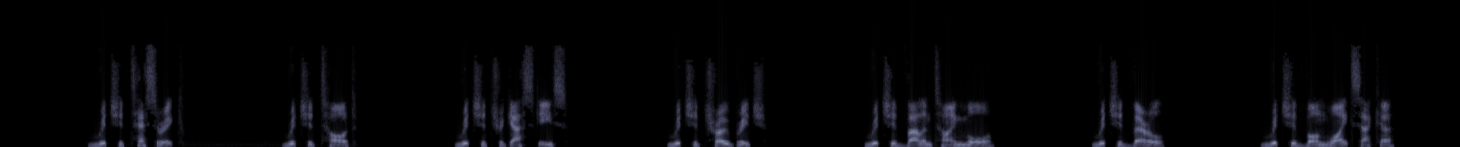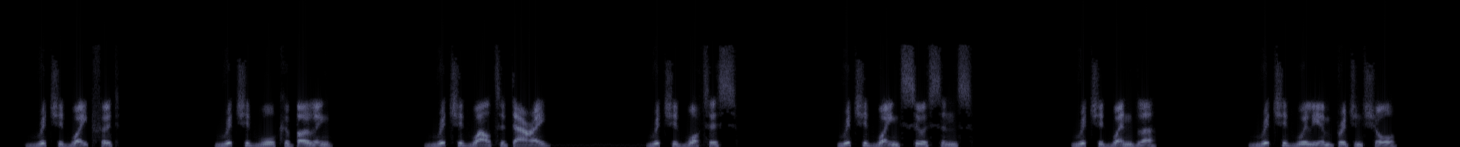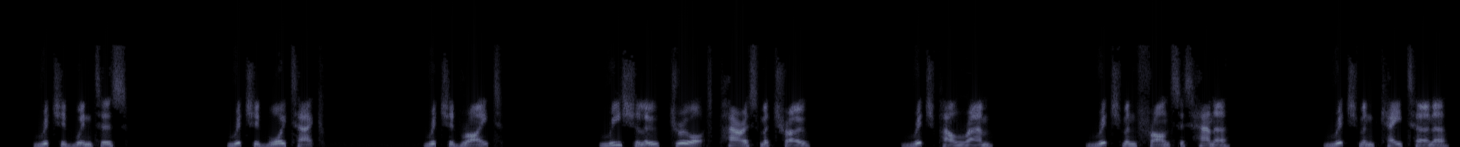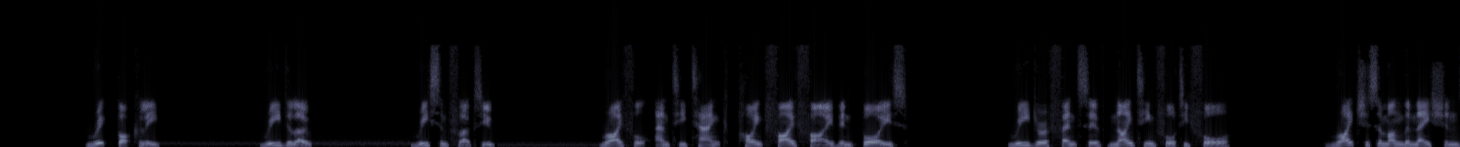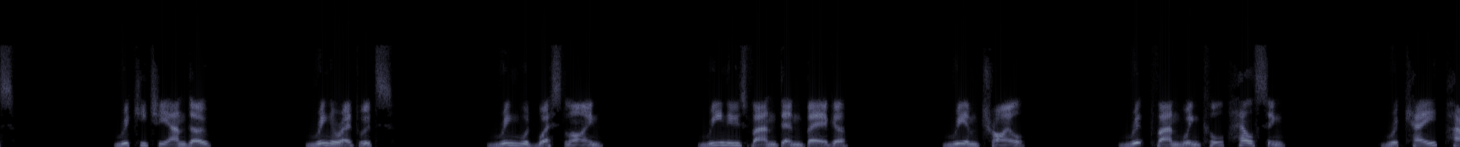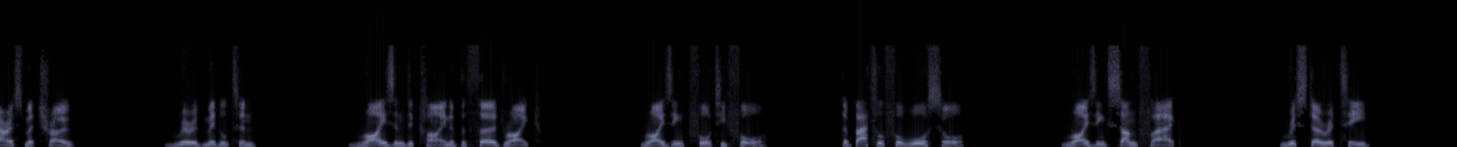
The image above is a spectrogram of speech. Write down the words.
Richard Tesserick Richard Todd Richard Tregaskis Richard Trowbridge Richard Valentine Moore Richard Verrill Richard von Weizsäcker Richard Wakeford Richard Walker Bolling. Richard Walter Darré Richard Wattis. Richard Wayne Suersons. Richard Wendler. Richard William Bridgenshaw. Richard Winters. Richard Wojtak. Richard Wright Richelieu, Drouot, Paris Metro. Richpal Ram. Richmond Francis Hanna. Richmond K. Turner. Rick Bockley. Riedelo. Riesenflugzeug Rifle, anti-tank, .55 in boys. Riga Offensive 1944 Righteous Among the Nations. Rikichi Ando. Ringer Edwards. Ringwood West Line. Renus van den Berger Riom Trial. Rip van Winkle Helsing. Riquet Paris Metro. Ririd Middleton. Rise and Decline of the Third Reich Rising 44. The Battle for Warsaw. Rising Sun Flag. Risto Ryti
